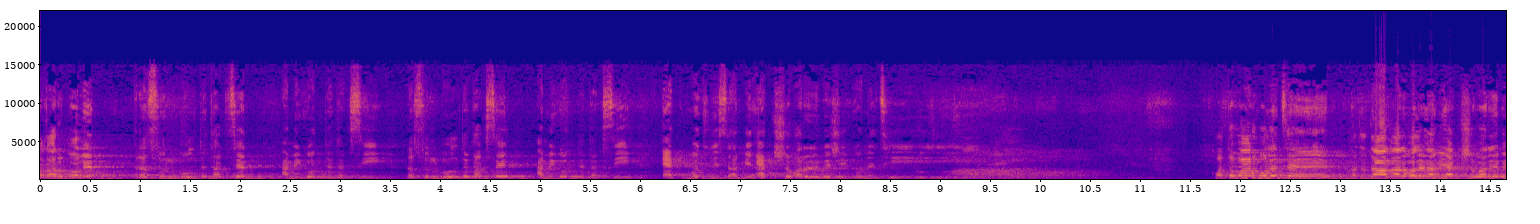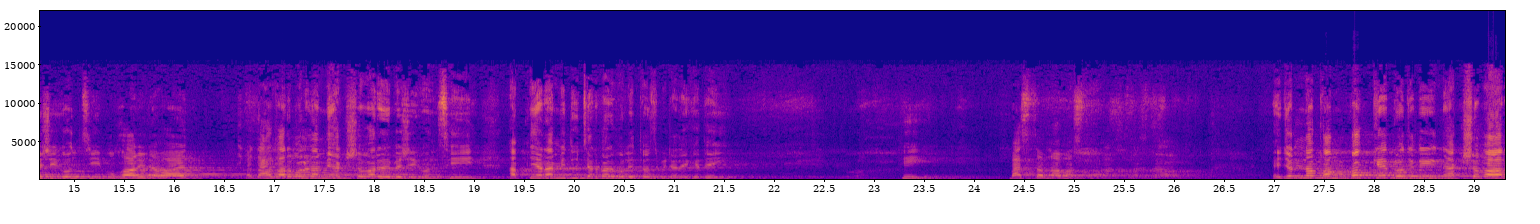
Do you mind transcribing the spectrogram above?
আগার বলেন, রসুল বলতে থাকছেন, আমি গনতে থাকছি। রসুল বলতে থাকছে, আমি গনতে থাকছি। এক মজলিস আমি একশো বারের বেশি গনেছি কতবার বলেছেন হাজরত আগার বলেন, আমি একশো বারের বেশি গুনছি বুখারি রেওয়ায়ত হাজরত আগার বলেন, আমি একশো বারের বেশি গুনছি আপনি আর আমি দু চারবার বলে তসবিটা রেখে দেই। কি? বাস্তব না বাস্তব? এই জন্য কমপক্ষে প্রতিদিন একশো বার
